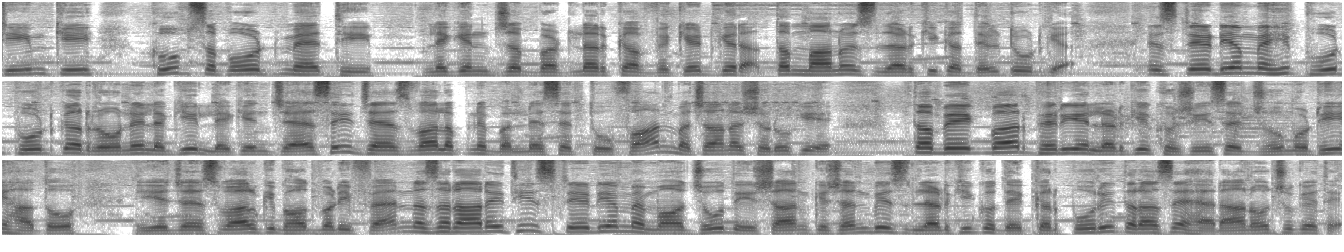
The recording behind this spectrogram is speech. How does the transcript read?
टीम की खूब सपोर्ट में थी। लेकिन जब बटलर का विकेट गिरा, तब मानो इस लड़की का दिल टूट गया। स्टेडियम में ही फूट फूट कर रोने लगी, लेकिन जैसे ही जायसवाल अपने बल्ले से तूफ़ान मचाना शुरू किए, तब एक बार फिर यह लड़की खुशी से झूम उठी हाँ तो ये जायसवाल की बहुत बड़ी फ़ैन नज़र आ रही थी। स्टेडियम में मौजूद ईशान किशन भी इस लड़की को देखकर पूरी तरह से हैरान हो चुके थे।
